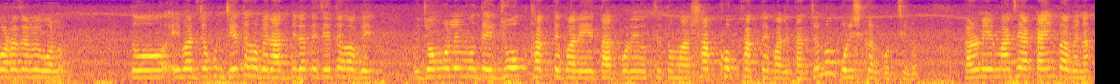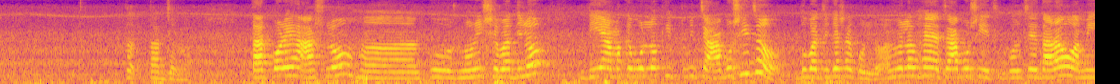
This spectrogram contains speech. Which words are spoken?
করা যাবে বলো? তো এবার যখন যেতে হবে, রাত বিরাতে যেতে হবে জঙ্গলের মধ্যে যোগ থাকতে পারে, তারপরে হচ্ছে তোমার সাপখোপ থাকতে পারে, তার জন্য পরিষ্কার করছিল। কারণ এর মাঝে আর টাইম পাবে না। তার জন্য। তারপরে আসলো ননির সেবা দিল, দিয়ে আমাকে বলল কি, তুমি চা বসিয়েছো? দুবার জিজ্ঞাসা করল। আমি বললাম হ্যাঁ চা বসিয়েছি। বলছে, দাঁড়াও, আমি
